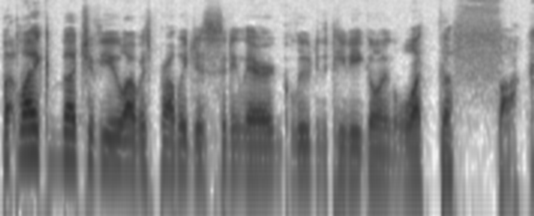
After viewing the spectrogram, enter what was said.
But like much of you, I was probably just sitting there glued to the TV going, what the fuck?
